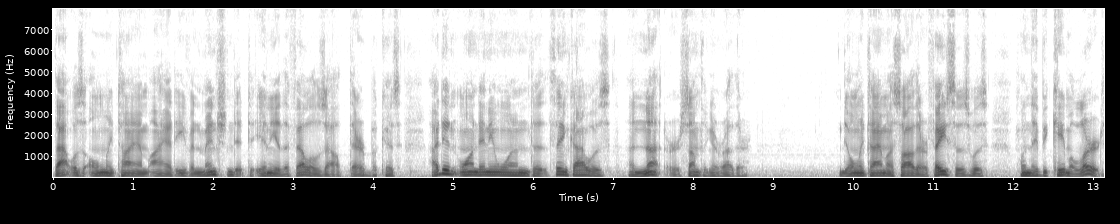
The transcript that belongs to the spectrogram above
That was the only time I had even mentioned it to any of the fellows out there because I didn't want anyone to think I was a nut or something or other. The only time I saw their faces was when they became alert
